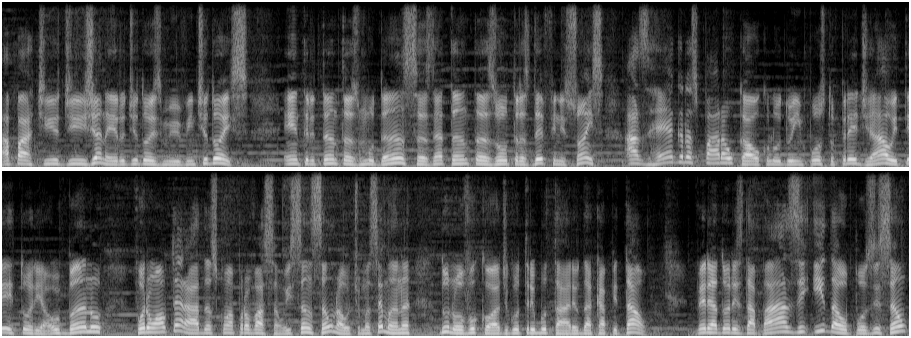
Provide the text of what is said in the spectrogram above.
a partir de janeiro de 2022. Entre tantas mudanças, né, tantas outras definições, as regras para o cálculo do imposto predial e territorial urbano foram alteradas com aprovação e sanção na última semana do novo Código Tributário da capital vereadores da base e da oposição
